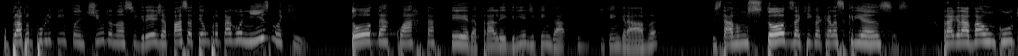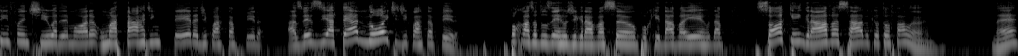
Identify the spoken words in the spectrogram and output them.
o próprio público infantil da nossa igreja passa a ter um protagonismo aqui. Toda quarta-feira, para a alegria de quem, de quem grava, estávamos todos aqui com aquelas crianças. Para gravar um culto infantil, demora uma tarde inteira de quarta-feira, às vezes ia até a noite de quarta-feira, por causa dos erros de gravação, porque dava erro. Dava... Só quem grava sabe o que eu estou falando, né?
